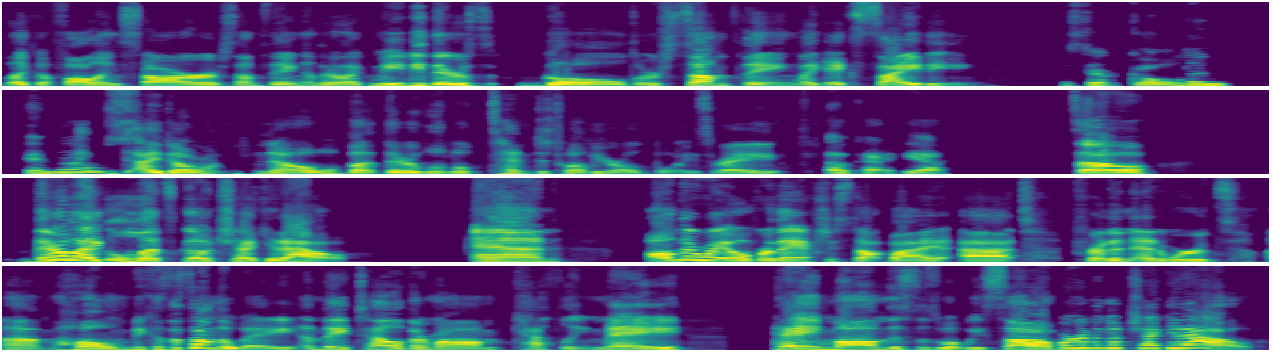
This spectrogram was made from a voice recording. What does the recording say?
like a falling star or something, and they're like, "Maybe there's gold or something like exciting." Is there gold in, in those? I don't know, but they're little 10 to 12 year old boys, right? okay, yeah. So they're like, let's go check it out. And on their way over, they actually stop by at Fred and Edward's um, home because it's on the way, and they tell their mom, Kathleen May, "Hey, mom, this is what we saw. We're gonna go check it out."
